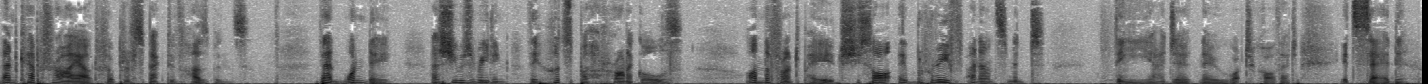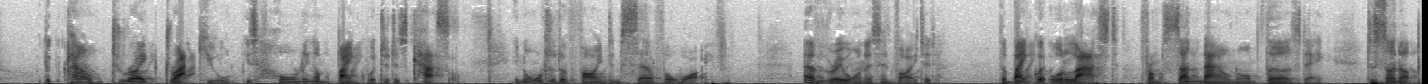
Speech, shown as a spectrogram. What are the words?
and kept her eye out for prospective husbands. Then, one day, as she was reading the Chutzpah Chronicles, on the front page she saw a brief announcement thingy, I don't know what to call that. It said, The Count Drake Dracul is holding a banquet at his castle in order to find himself a wife. Everyone is invited. The banquet will last from sundown on Thursday to sunup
